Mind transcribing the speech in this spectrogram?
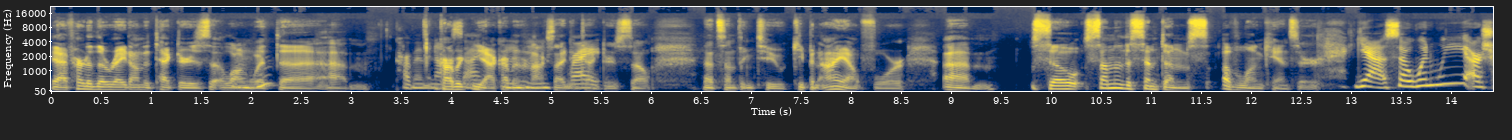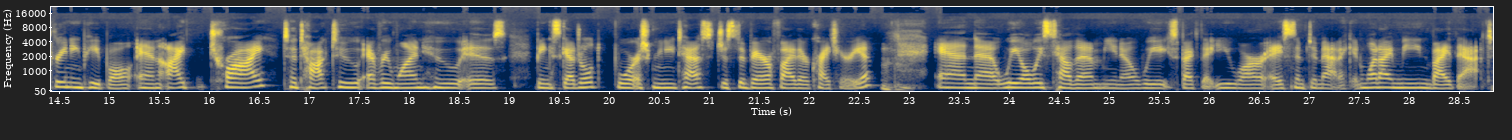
Yeah, I've heard of the radon detectors along with the um, Carbon monoxide. carbon yeah carbon Mhm, monoxide right. detectors. So that's something to keep an eye out for. Um, so some of the symptoms of lung cancer. Yeah. So when we are screening people, and I try to talk to everyone who is being scheduled for a screening test just to verify their criteria. Mm-hmm. And uh, we always tell them, you know, we expect that you are asymptomatic. And what I mean by that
